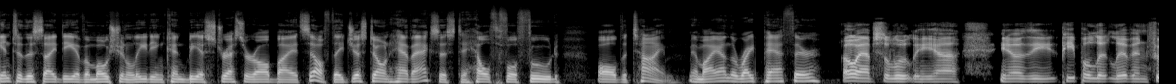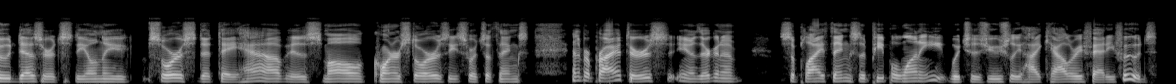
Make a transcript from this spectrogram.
into this idea of emotional eating can be a stressor all by itself. They just don't have access to healthful food all the time. Am I on the right path there? Oh, absolutely. Uh, you know, the people that live in food deserts, the only source that they have is small corner stores, these sorts of things. And the proprietors, you know, they're going to supply things that people want to eat, which is usually high calorie fatty foods.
